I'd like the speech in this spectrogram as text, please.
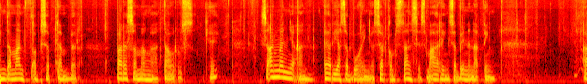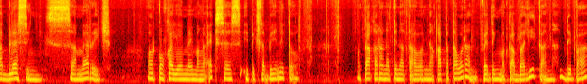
in the month of September para sa mga Taurus. Okay? Saan man yan, area sa buhay nyo, circumstances, maaring sabihin na nating a blessing sa marriage or kung kayo may mga excess, ibig sabihin nito, magkakaroon ng tinatawag na kapatawaran. Pwedeng magkabalikan, di ba?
